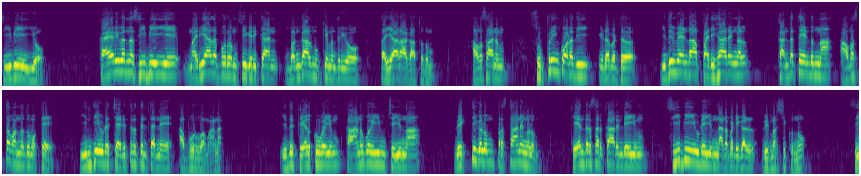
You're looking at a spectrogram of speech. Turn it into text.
സി ബി ഐയോ കയറി വന്ന സി ബി ഐയെ മര്യാദപൂർവം സ്വീകരിക്കാൻ ബംഗാൾ മുഖ്യമന്ത്രിയോ തയ്യാറാകാത്തതും. അവസാനം സുപ്രീം കോടതി ഇടപെട്ട് ഇതിനുവേണ്ട പരിഹാരങ്ങൾ കണ്ടെത്തേണ്ടുന്ന അവസ്ഥ വന്നതുമൊക്കെ ഇന്ത്യയുടെ ചരിത്രത്തിൽ തന്നെ അപൂർവമാണ്. ഇത് കേൾക്കുകയും കാണുകയും ചെയ്യുന്ന വ്യക്തികളും പ്രസ്ഥാനങ്ങളും കേന്ദ്ര സർക്കാരിന്റെയും സി ബി ഐയുടെയും നടപടികൾ വിമർശിക്കുന്നു. സി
